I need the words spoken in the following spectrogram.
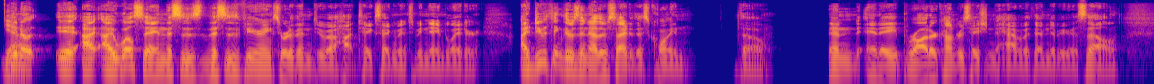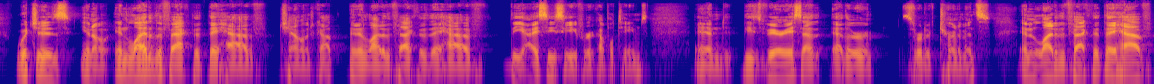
yeah, You know, it, I, I will say, and this is this is veering sort of into a hot take segment to be named later. I do think there's another side of this coin, though, and and a broader conversation to have with NWSL, which is you know, in light of the fact that they have Challenge Cup, and in light of the fact that they have the ICC for a couple teams, and these various other sort of tournaments, and in light of the fact that they have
